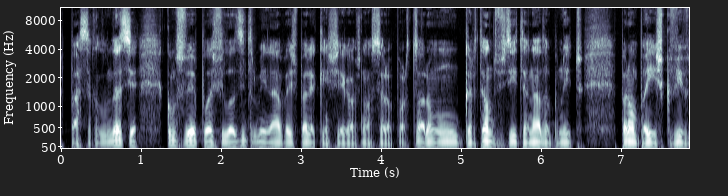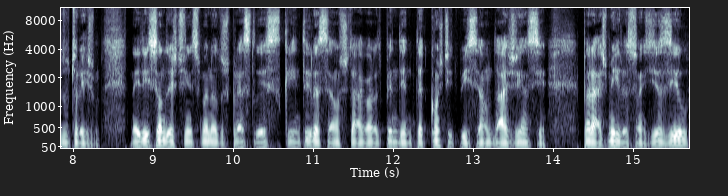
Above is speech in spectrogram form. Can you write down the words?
passa a redundância, como se vê pelas filas intermináveis para quem chega aos nossos aeroportos. Ora, um cartão de visita nada bonito para um país que vive do turismo. Na edição deste fim de semana do Expresso lê-se que a integração está agora dependente da constituição da Agência para as Migrações e Asilo.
